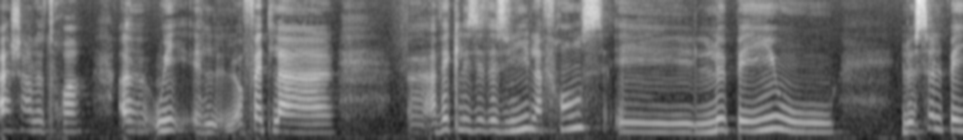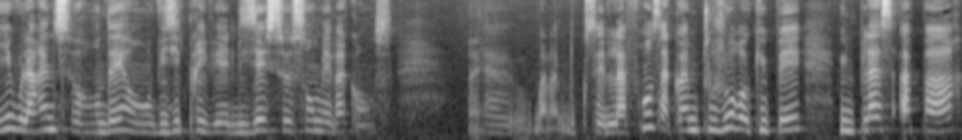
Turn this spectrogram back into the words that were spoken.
À Charles III. Euh, oui, en fait, la, euh, avec les États-Unis, la France est le pays où le seul pays où la reine se rendait en visite privée. Elle disait ce sont mes vacances. Euh, voilà. Donc la France a quand même toujours occupé une place à part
